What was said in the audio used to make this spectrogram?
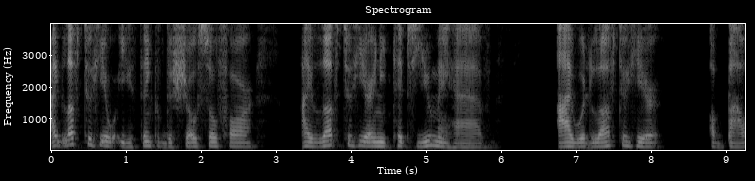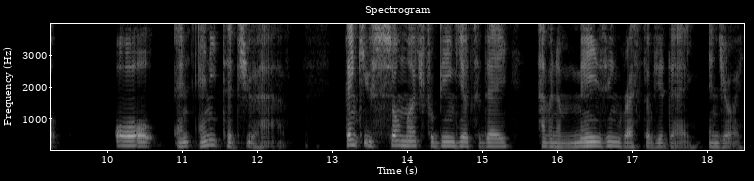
I'd love to hear what you think of the show so far. I love to hear any tips you may have. I would love to hear about all and any tips you have. Thank you so much for being here today. Have an amazing rest of your day. Enjoy.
